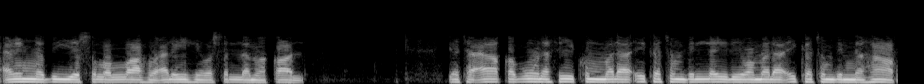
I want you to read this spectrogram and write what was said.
عن النبي صلى الله عليه وسلم قال يتعاقبون فيكم ملائكة بالليل وملائكة بالنهار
